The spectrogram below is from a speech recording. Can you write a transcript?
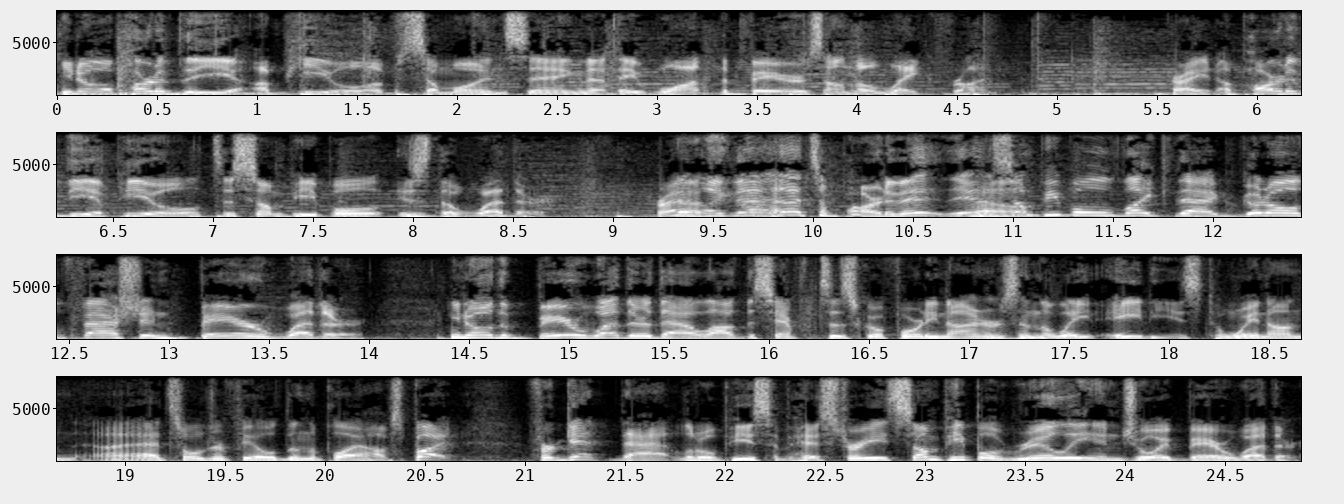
You know, a part of the appeal of someone saying that they want the Bears on the lakefront, right? A part of the appeal to some people is the weather, right? No, like that, that's a part of it. Yeah, No. some people like that good old fashioned bear weather. you know, the bear weather that allowed the San Francisco 49ers in the late 80s to win on uh, at Soldier Field in the playoffs. But forget that little piece of history. Some people really enjoy bear weather.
